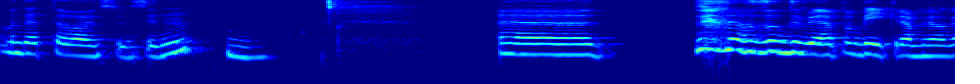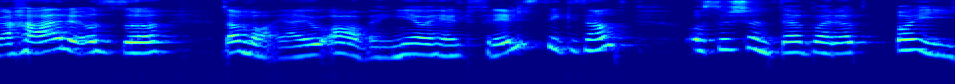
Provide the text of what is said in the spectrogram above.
men dette var en stund siden. Eh, og så dro jeg på Bikram-yoga her, og så Da var jeg jo avhengig og helt frelst, ikke sant? Og så skjønte jeg bare at oi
